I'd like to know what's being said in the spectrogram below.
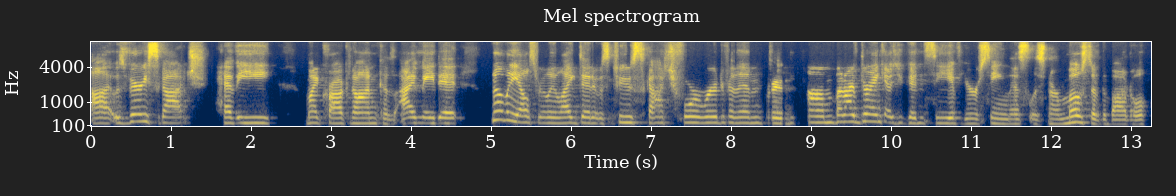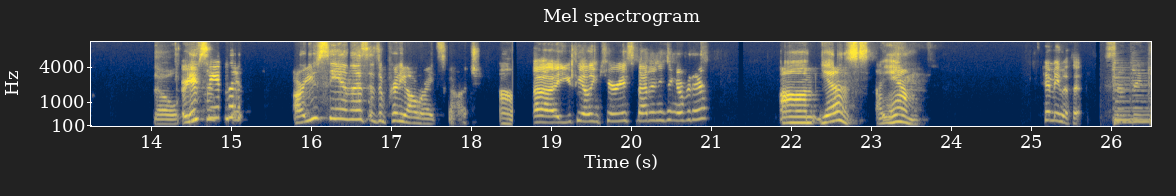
uh, it was very scotch heavy, my cranachan, because I made it. Nobody else really liked it. It was too scotch forward for them. Um, but I've drank, as you can see, if you're seeing this, listener, most of the bottle. So, Are you seeing this? Are you seeing this? It's a pretty all right scotch. Uh, you feeling curious about anything over there? Um, yes, I am. Hit me with it. Something's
